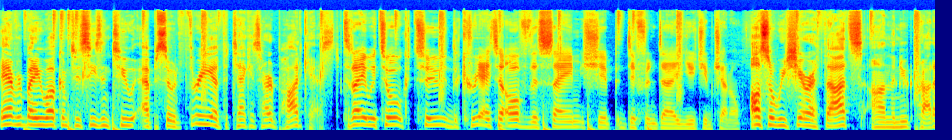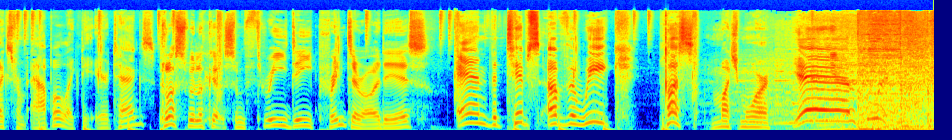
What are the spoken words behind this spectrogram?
Hey, everybody, welcome to season two, episode three of the Tech is Hard podcast. Today we talk to the creator of the Same Ship Different Day YouTube channel. Also, we share our thoughts on the new products from Apple, like the AirTags, Plus, we look at some 3D printer ideas. and the tips of the week, plus much more. Yeah, let's do it.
